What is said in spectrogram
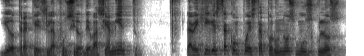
y otra que es la función de vaciamiento. La vejiga está compuesta por unos músculos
